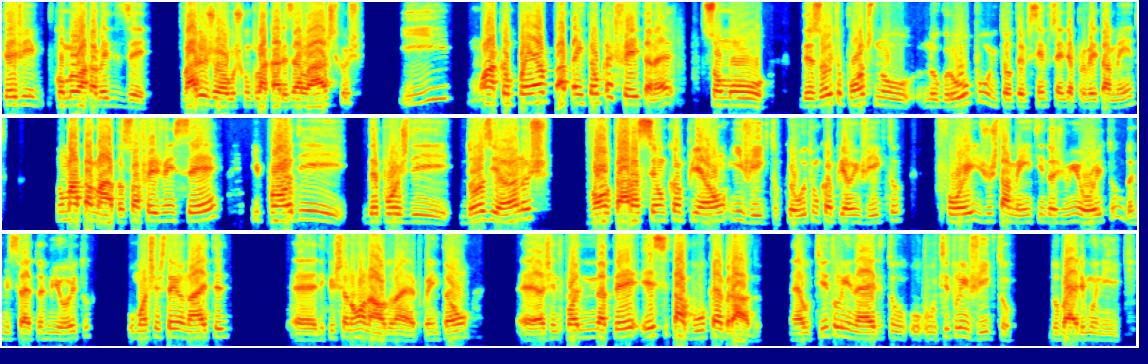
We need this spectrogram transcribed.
teve, como eu acabei de dizer, vários jogos com placares elásticos e uma campanha até então perfeita, né? Somou 18 pontos no, no grupo, então teve 100% de aproveitamento. No mata-mata só fez vencer e pode, depois de 12 anos, voltar a ser um campeão invicto, porque o último campeão invicto foi justamente em 2008, 2007, 2008, o Manchester United é, de Cristiano Ronaldo na época. Então, é, a gente pode ainda ter esse tabu quebrado. Né? O título inédito, o, o título invicto do Bayern de Munique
